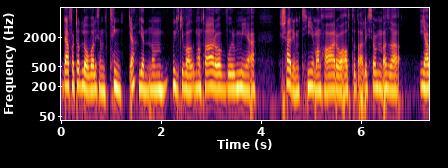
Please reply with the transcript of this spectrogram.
det er fortsatt lov å liksom tenke gjennom hvilke valg man tar, og hvor mye skjermtid man har, og alt det der. liksom. Altså, jeg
